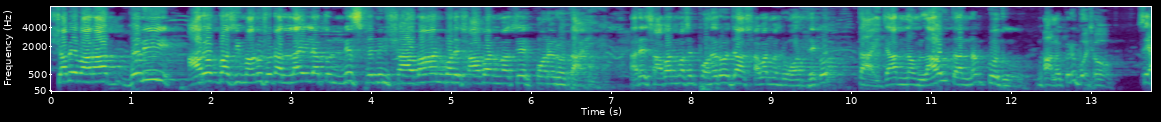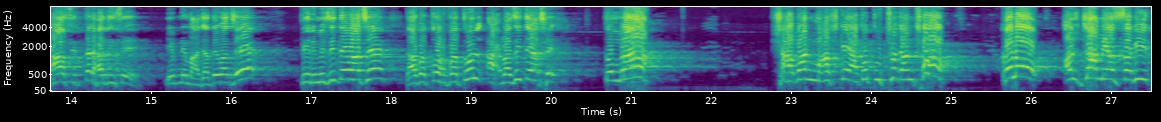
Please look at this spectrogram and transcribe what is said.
সবে বারাত বলি, আরববাসী মানুষ ওটা লাইলাতুন নিসফে মিন শাবান বলে শাবান মাসের পনেরো তারিখ। আরে শাবান মাসের পনেরো যা, শাবান মাসের অর্ধেকও তাই। যার নাম লাউ, তার নাম কদু। ভালো করে বোঝো। সে হাসিত্তার হাদিসে। ইবনে মাজাতেও আছে, তিরমিজিতেও আছে, তারপর তোহফাতুল আহবাজিতে আছে। তোমরা শাবান মাসকে এত তুচ্ছ জানছো? খোলো আল জামিয়া সাগীর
